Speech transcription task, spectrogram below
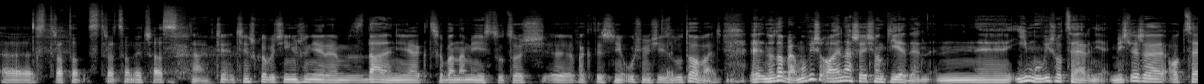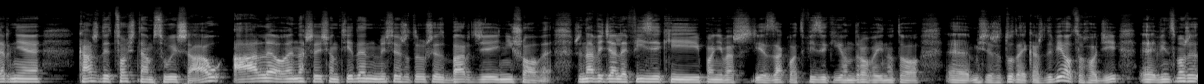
e, strato, stracony czas. Tak, ciężko być inżynierem zdalnie, jak trzeba na miejscu coś e, faktycznie usiąść i tak, zlutować. E, no dobra, mówisz o ENA 61 mm, i mówisz o CERNie. Myślę, że o CERNie każdy coś tam słyszał, ale o ENA 61 myślę, że to już jest bardziej niszowe. Że na Wydziale Fizyki, ponieważ jest zakład fizyki jądrowej, no to e, myślę, że tutaj każdy wie o co chodzi, e, więc może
